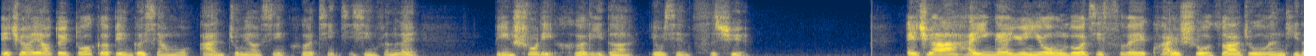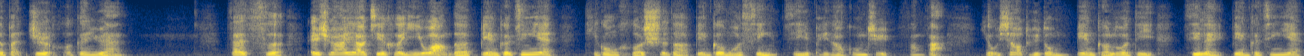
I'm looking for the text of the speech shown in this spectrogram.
HR 要对多个变革项目按重要性和紧急性分类，并梳理合理的优先次序。HR 还应该运用逻辑思维，快速抓住问题的本质和根源。再次，HR 要结合以往的变革经验，提供合适的变革模型及配套工具方法，有效推动变革落地，积累变革经验。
